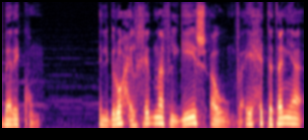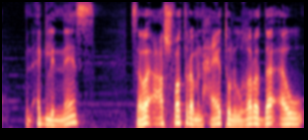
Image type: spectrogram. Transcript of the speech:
باركهم. اللي بيروح الخدمة في الجيش أو في أي حتة تانية من أجل الناس سواء عاش فترة من حياته للغرض ده أو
